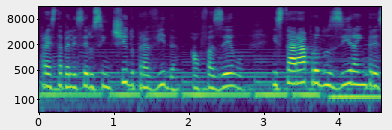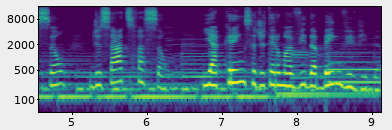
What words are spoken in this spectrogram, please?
para estabelecer o sentido para a vida, ao fazê-lo, estará a produzir a impressão de satisfação e a crença de ter uma vida bem vivida.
